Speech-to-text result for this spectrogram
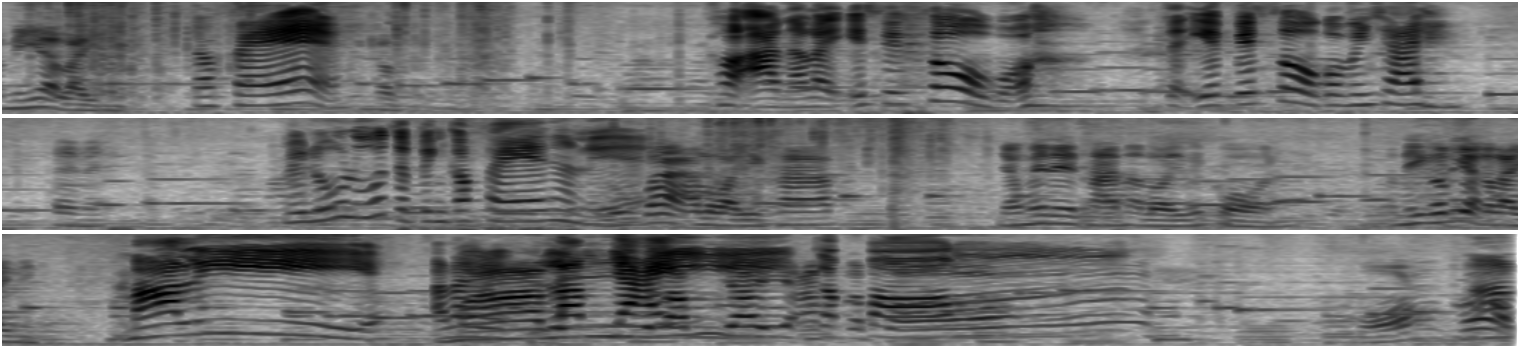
อันนี้อะไรเนี่ยกาแฟกับเขาอ่านอะไรเอสเปรสโซ่บ่จะเอสเปรสโซ่ก็ไม่ใช่ ใช่ไหมไม่รู้รู้แต่เป็นกาแฟนั่นแหละรู้ว่าอร่อยครับ ยังไม่ได้ทานอร่อยไว้ก่อน อันนี้เขาเรียกอะไรนี่ มาลี่ อะไรมาลี่ลำไยลำไยอัดกระกระป๋ป๋อองงของชอน่าบ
